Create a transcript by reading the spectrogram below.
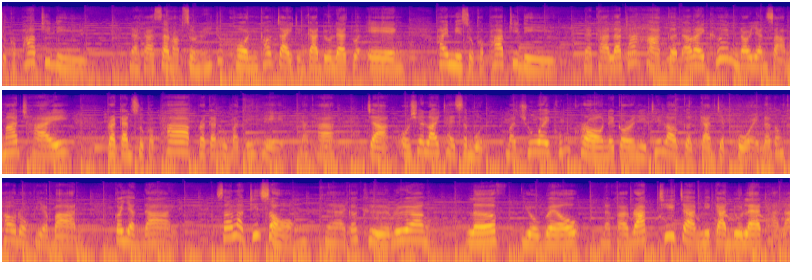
สุขภาพที่ดีนะคะสนับสนุนให้ทุกคนเข้าใจถึงการดูแลตัวเอง ให้มีสุขภาพที่ดีนะคะและถ้าหากเกิดอะไรขึ้นเรายังสามารถใช้ ประกันสุขภาพ ประกันอุบัติเหตุนะคะ จาก Ocean Life ไทยสมุทรมาช่วยคุ้มครองในกรณีที่เราเกิดการเจ็บป่วย และต้องเข้าโรงพยาบาลก็ยังได้เสาหลักที่2นะคะก็คือเรื่อง Love Your Wealth นะคะรักที่จะมีการดูแลฐานะ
